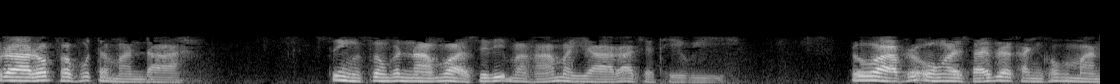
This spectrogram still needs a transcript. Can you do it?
ปรารบพระพุทธมารดา ซึ่งทรงพระนามว่าสิริมหามายาราชเทวี ราะว่าพระองค์อาศัยพระคันของมาร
